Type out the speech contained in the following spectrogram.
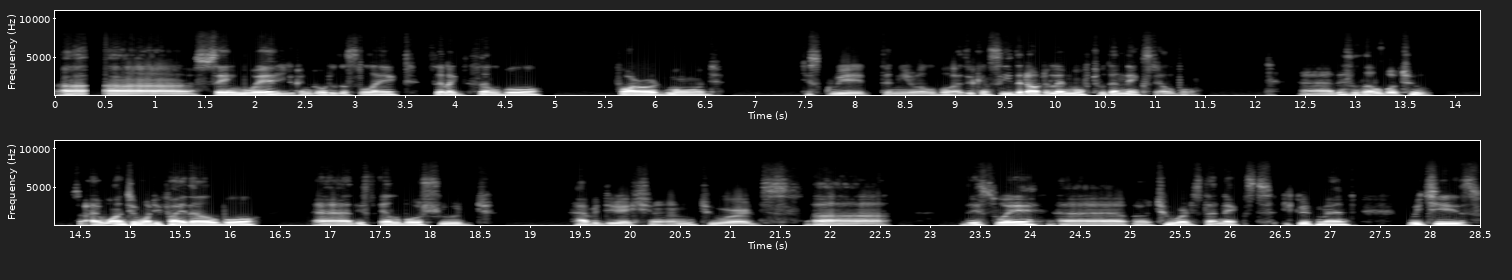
Uh, uh, same way, you can go to the select, select this elbow, forward mode, just create the new elbow. As you can see, the dotted line moved to the next elbow. Uh, this is elbow two. So I want to modify the elbow. Uh, this elbow should have a direction towards uh, this way uh, towards the next equipment, which is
